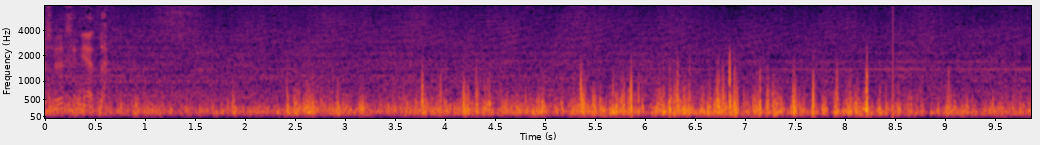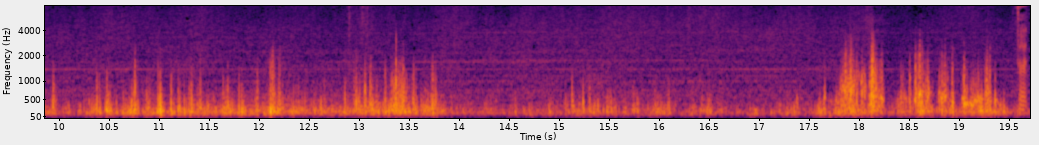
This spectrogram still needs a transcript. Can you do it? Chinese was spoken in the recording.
不学十年的。哒，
